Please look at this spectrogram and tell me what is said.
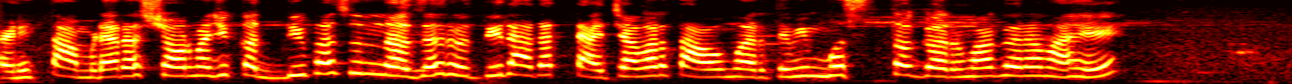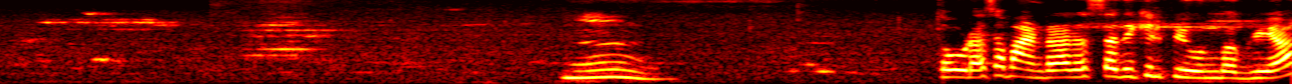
आणि तांबड्या रश्श्यावर माझी कधीपासून नजर होती तर आता त्याच्यावर ताव मारते. मी मस्त गरमागरम आहे. हम्म. थोडासा पांढरा रस्सा देखील पिऊन बघूया.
